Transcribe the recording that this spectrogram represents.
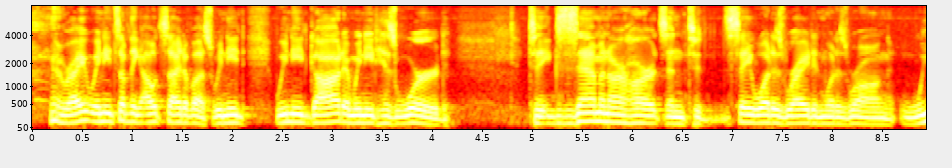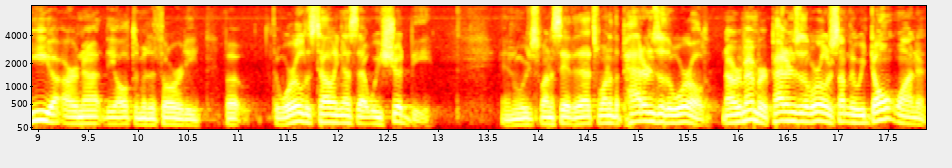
right? We need something outside of us. We need we need God and we need His Word to examine our hearts and to say what is right and what is wrong. We are not the ultimate authority, but the world is telling us that we should be. And we just want to say that that's one of the patterns of the world. Now remember, patterns of the world are something we don't want to.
